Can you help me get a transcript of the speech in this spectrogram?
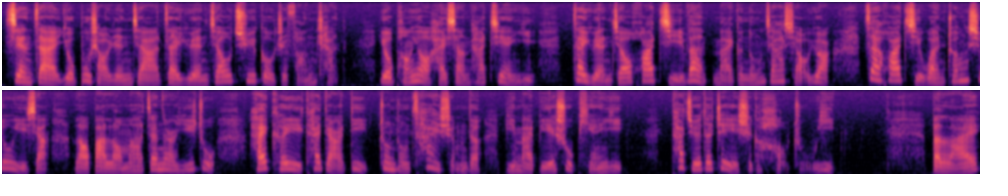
现在有不少人家在远郊区购置房产。有朋友还向他建议，在远郊花几万买个农家小院儿，再花几万装修一下，老爸老妈在那儿一住，还可以开点地种种菜什么的，比买别墅便宜。他觉得这也是个好主意。本来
